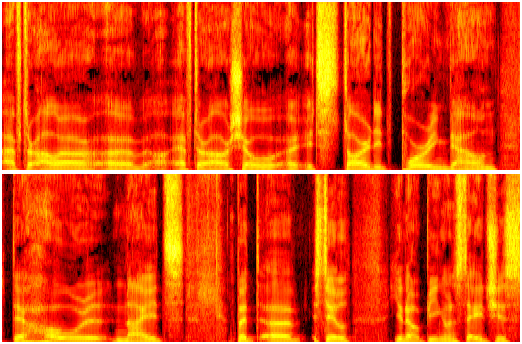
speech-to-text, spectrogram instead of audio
after our uh, after our show, uh, it started pouring down the whole night but uh, still, you know, being on stage is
